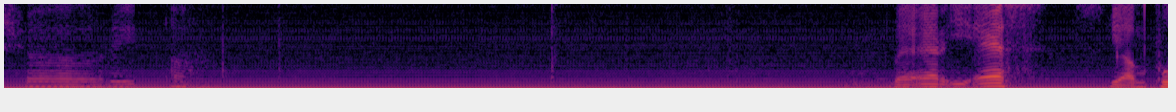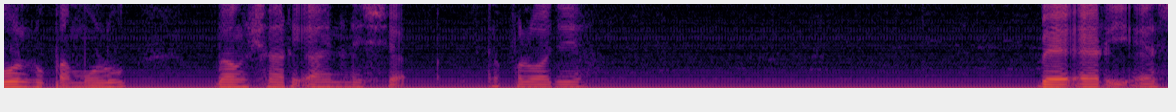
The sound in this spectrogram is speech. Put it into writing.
syariah BRIS ya ampun lupa mulu. Bank Syariah Indonesia. Kita follow aja ya. BRIS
